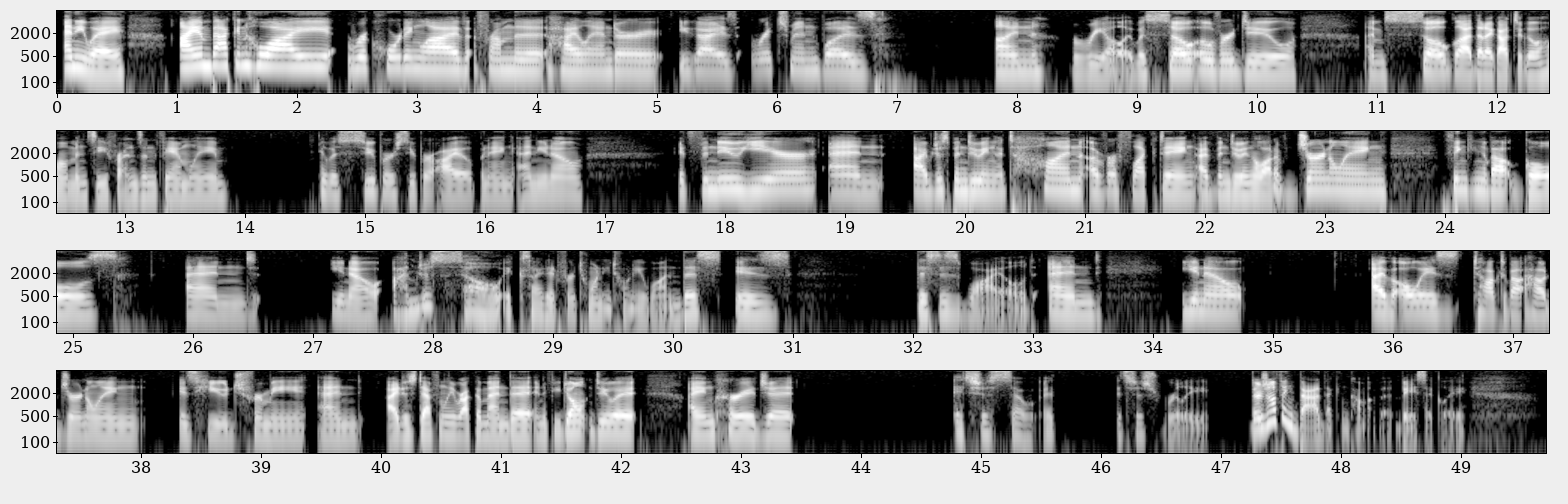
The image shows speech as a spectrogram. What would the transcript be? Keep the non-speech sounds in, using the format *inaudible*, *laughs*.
anyway, I am back in Hawaii recording live from the Highlander. You guys, Richmond was unreal. It was so overdue. I'm so glad that I got to go home and see friends and family. It was super, super eye opening. And, you know, it's the new year, and I've just been doing a ton of reflecting. I've been doing a lot of journaling, thinking about goals, and, you know, I'm just so excited for 2021. This is. This is wild. And, you know, I've always talked about how journaling is huge for me and I just definitely recommend it. And if you don't do it, I encourage it. It's just so it it's just really there's nothing bad that can come of it basically.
